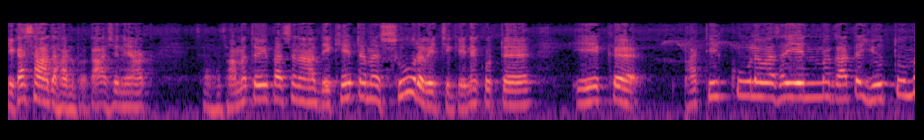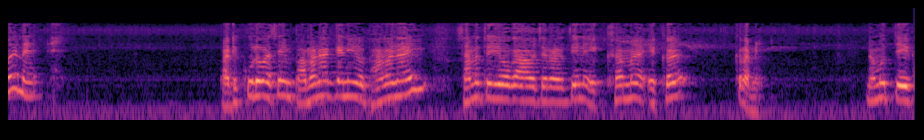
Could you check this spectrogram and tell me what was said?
ඒක සාධාරණ ප්‍රකාශනයක් සමත විපස්සනා දෙකේටම සූර වෙච්ච කෙනෙකුට ඒක පටික්කුල වශයෙන්ම ගත යුතුයම නැහැ. පටික්කුල වශයෙන් පමණක් ගැනීම පමණයි සමත යෝගාවචරවල තියෙන එකම එක ක්‍රමය. නමුත් ඒක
